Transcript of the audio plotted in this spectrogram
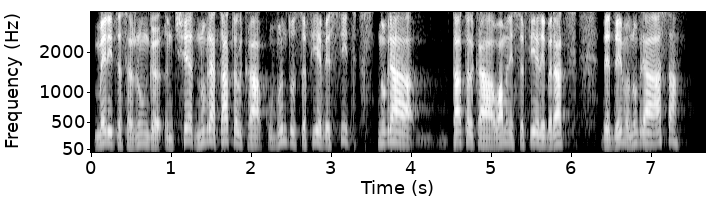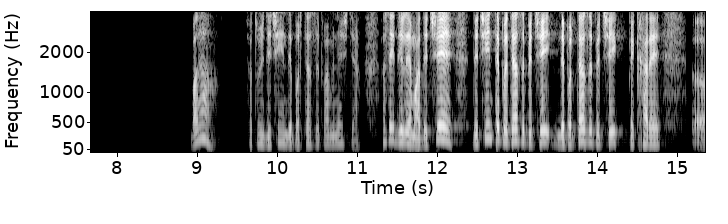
merită să ajungă în cer, nu vrea Tatăl ca cuvântul să fie vestit, nu vrea Tatăl ca oamenii să fie eliberați de demon, nu vrea asta? Ba da. Și atunci de ce îi îndepărtează pe oamenii ăștia? Asta e dilema. De ce, de ce îndepărtează pe cei, îndepărtează pe cei pe care uh,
